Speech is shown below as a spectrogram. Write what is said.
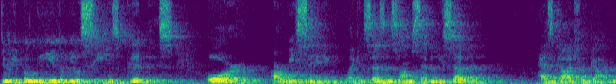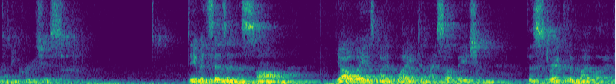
Do we believe that we will see His goodness? Or are we saying, like it says in Psalm 77, has God forgotten to be gracious? David says in this psalm, Yahweh is my light and my salvation, the strength of my life.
